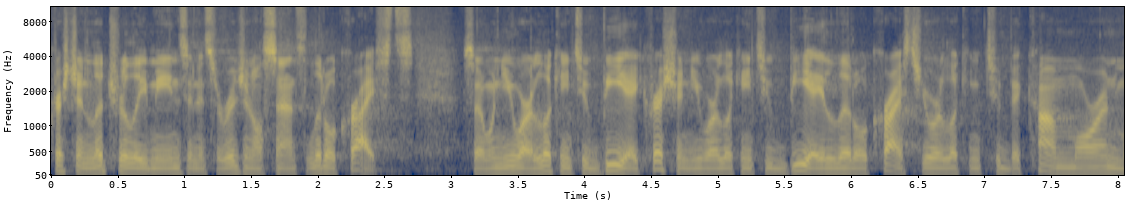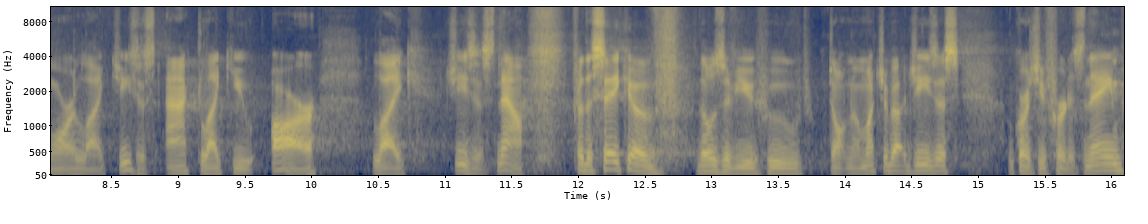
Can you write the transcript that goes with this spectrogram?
Christian literally means, in its original sense, little Christs. So when you are looking to be a Christian, you are looking to be a little Christ. You are looking to become more and more like Jesus. Act like you are like Jesus. Now, for the sake of those of you who don't know much about Jesus, of course, you've heard his name.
